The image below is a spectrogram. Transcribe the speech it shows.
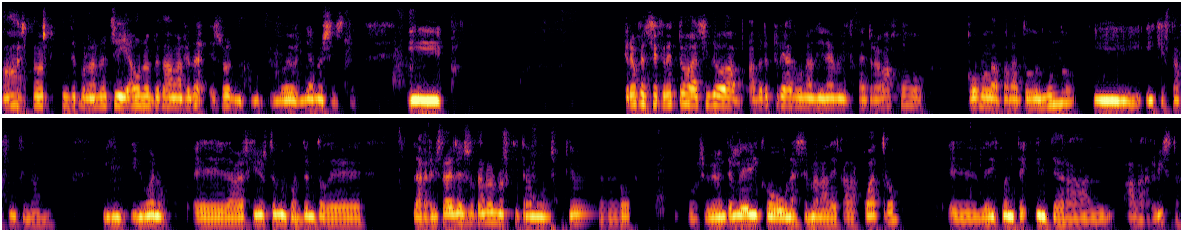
ah, estamos 15 por la noche y aún no empezaba a maquetar, eso ya no existe. Y creo que el secreto ha sido haber creado una dinámica de trabajo cómoda para todo el mundo y, que está funcionando. Y, bueno, eh, la verdad es que yo estoy muy contento de, las revistas del sótano nos quitan mucho tiempo. Posiblemente le dedico una semana de cada cuatro, eh, le dedico íntegra a la revista.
